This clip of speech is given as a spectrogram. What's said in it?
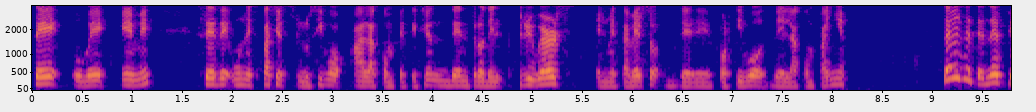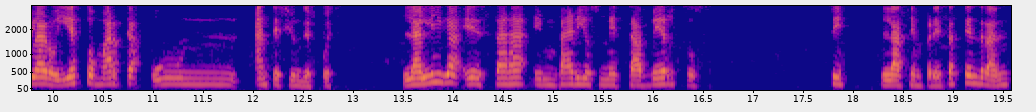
TVM cede un espacio exclusivo a la competición dentro del Triverse, el metaverso deportivo de la compañía. Debes de tener claro, y esto marca un antes y un después. La liga estará en varios metaversos. Las empresas tendrán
